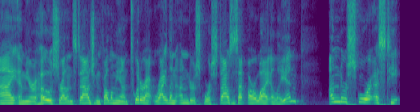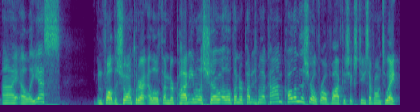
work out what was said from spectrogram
I am your host, Rylan Stiles. You can follow me on Twitter at Rylan underscore Stiles. It's at R Y L A N underscore S T I L A S. You can follow the show on Twitter at LO Thunderpod. Email the show, LOThunderpod at gmail.com. Call into the show, 405 362 7128.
